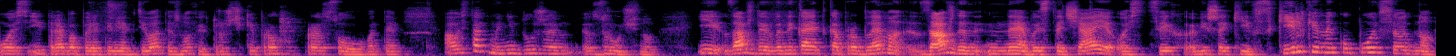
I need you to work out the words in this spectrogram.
Ось, і треба перед тим, як вдівати, знов їх трошечки пропрасовувати. А ось так мені дуже зручно. І завжди виникає така проблема, завжди не вистачає ось цих вішаків. Скільки не купуй, все одно.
